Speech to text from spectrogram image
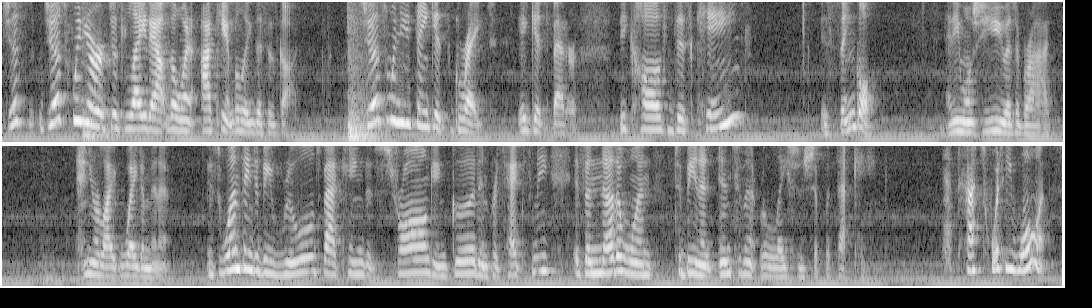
just just when you're just laid out going, I can't believe this is God. Just when you think it's great, it gets better. Because this king is single and he wants you as a bride and you're like, wait a minute. It's one thing to be ruled by a king that's strong and good and protects me. It's another one to be in an intimate relationship with that king. That's what he wants.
